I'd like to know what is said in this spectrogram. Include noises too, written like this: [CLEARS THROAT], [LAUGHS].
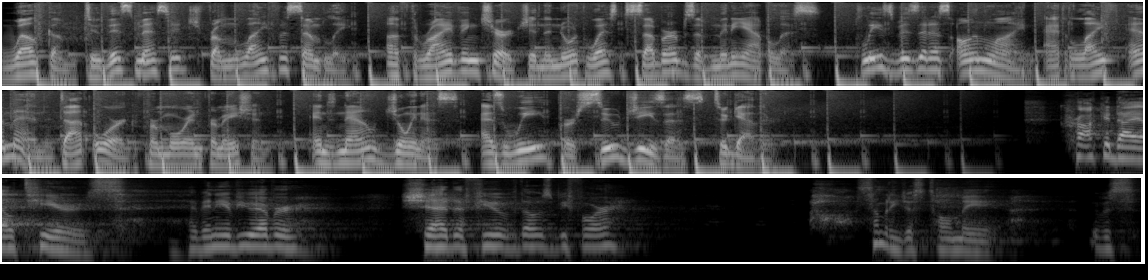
Welcome to this message from Life Assembly, a thriving church in the northwest suburbs of Minneapolis. Please visit us online at lifemn.org for more information. And now join us as we pursue Jesus together. Crocodile tears. Have any of you ever shed a few of those before? Oh, somebody just told me it was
